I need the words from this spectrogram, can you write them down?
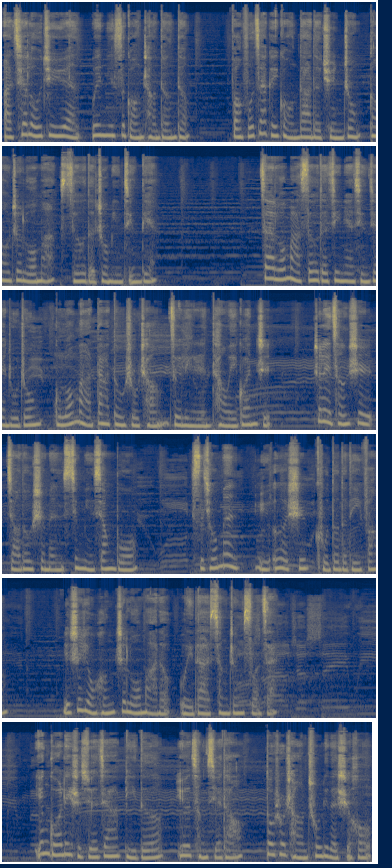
阿切罗剧院、威尼斯广场等等，仿佛在给广大的群众告知罗马所有的著名景点。在罗马所有的纪念性建筑中，古罗马大斗兽场最令人叹为观止，这里曾是角斗士们性命相搏。死囚们与恶尸苦斗的地方，也是永恒之罗马的伟大象征所在。英国历史学家彼得·约曾写道：“斗兽场矗立的时候，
